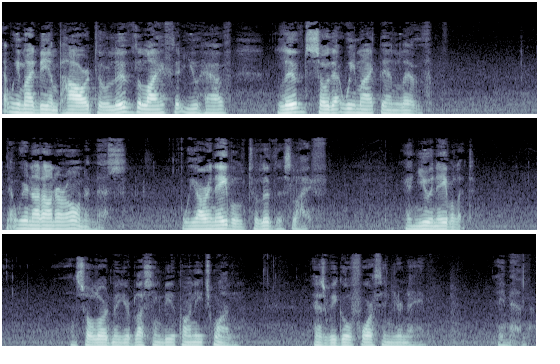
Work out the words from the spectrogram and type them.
That we might be empowered to live the life that you have lived so that we might then live. That we're not on our own in this. We are enabled to live this life, and you enable it. And so, Lord, may your blessing be upon each one as we go forth in your name. Amen.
